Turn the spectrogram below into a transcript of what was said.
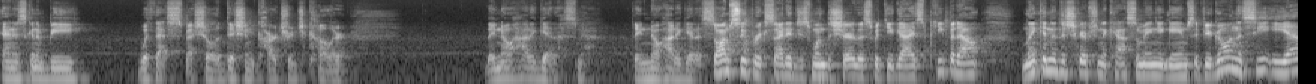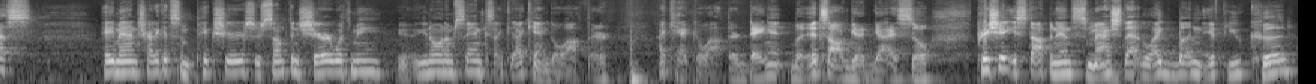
and it's going to be with that special edition cartridge color. They know how to get us, man. They know how to get us. So I'm super excited. Just wanted to share this with you guys. Keep it out. Link in the description to Castlemania Games. If you're going to CES, hey man, try to get some pictures or something. Share with me. You know what I'm saying? Because I, I can't go out there. I can't go out there. Dang it. But it's all good, guys. So appreciate you stopping in. Smash that like button if you could.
